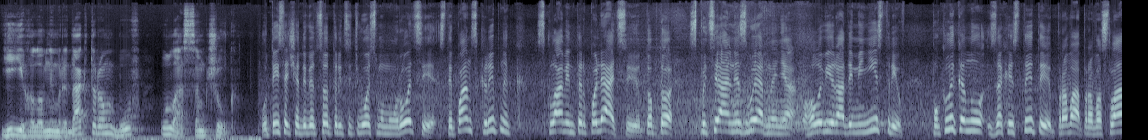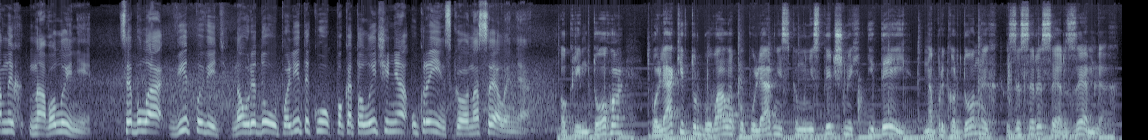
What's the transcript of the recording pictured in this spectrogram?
Її головним редактором був Улас Самчук. У 1938 році Степан Скрипник склав інтерполяцію, тобто спеціальне звернення голові Ради міністрів, покликану захистити права православних на Волині. Це була відповідь на урядову політику покатоличення українського населення. Окрім того, поляків турбувала популярність комуністичних ідей на прикордонних з СРСР землях.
